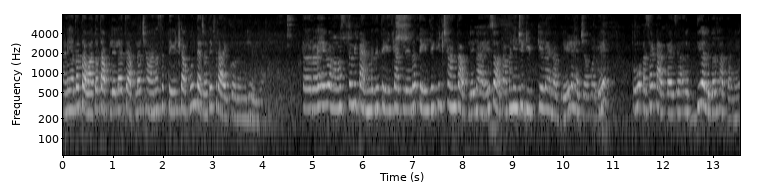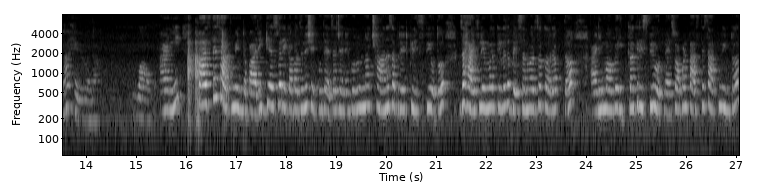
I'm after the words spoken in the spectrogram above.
आणि आता तवा तर तापलेलाच आहे आपला छान असं तेल टाकून त्याच्यात ते फ्राय करून घेऊया. तर हे मस्त मी पॅनमध्ये तेल टाकलेलं. तेल देखील छान तापलेलं आहे. सो आता आपण हे जे डीप केलं आहे ना ब्रेड ह्याच्यामध्ये. तो असा टाकायचा अगदी अलगद हाताने हा हे बघा. वाव आणि पाच ते सात मिनटं बारीक गॅसवर एका बाजूने शेकू द्यायचं जेणेकरून ना छान असा ब्रेड क्रिस्पी होतो. जर हाय फ्लेमवर केलं तर बेसनवरचं करपतं आणि मग इतका क्रिस्पी होत नाही. सो आपण पाच ते सात मिनटं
